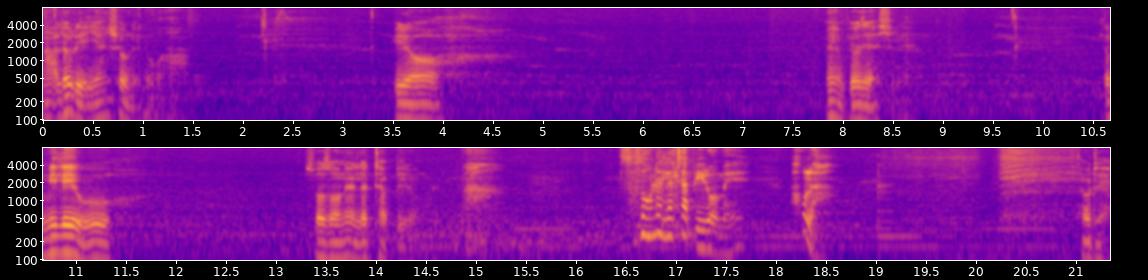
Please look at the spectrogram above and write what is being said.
ငါအလုပ်တွေအရန်ရှုပ်နေလို့ပါပြီးတော့မင်းကိုပြောစရာရှိတယ်သမီးလေးကိုစောစောနဲ့လက်ထပ်ပြီးတော့မယ်။စောစောနဲ့လက်ထပ်ပြီးတော့မယ်။ဟုတ်လားဟုတ်တယ်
